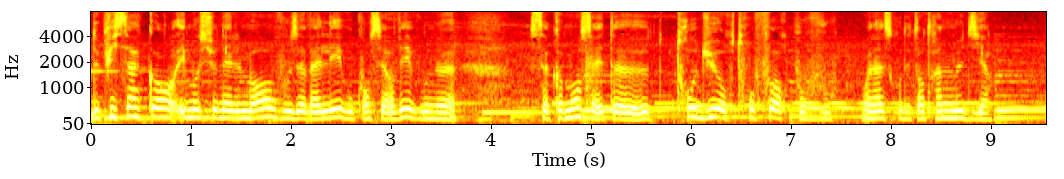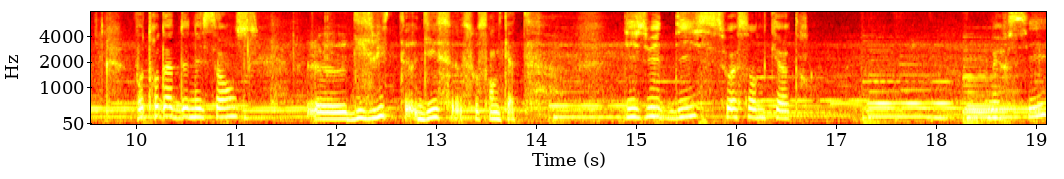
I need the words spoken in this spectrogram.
Depuis cinq ans, émotionnellement, vous avalez, vous conservez, vous ne... ça commence à être euh, trop dur, trop fort pour vous. Voilà ce qu'on est en train de me dire. Votre date de naissance? Le 18 10 64. 18 10 64. Merci.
